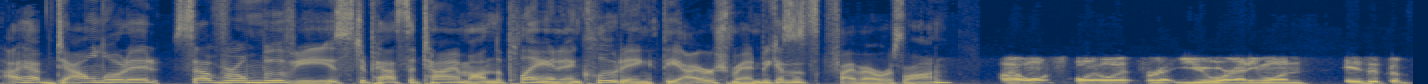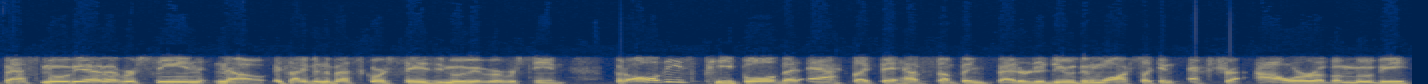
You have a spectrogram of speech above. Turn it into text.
I have downloaded several movies to pass the time on the plane, including The Irishman, because it's five hours long. I won't spoil it for you or anyone. Is it the best movie I've ever seen? No, it's not even the best Scorsese movie I've ever seen. But all these people that act like they have something better to do than watch like an extra hour of a movie,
